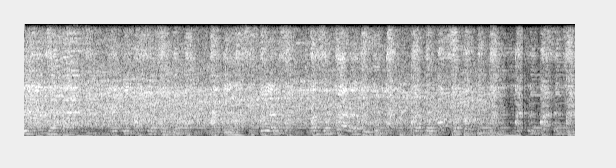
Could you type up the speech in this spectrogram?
Até passa a vida, até passa a vida, até passa a vida.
